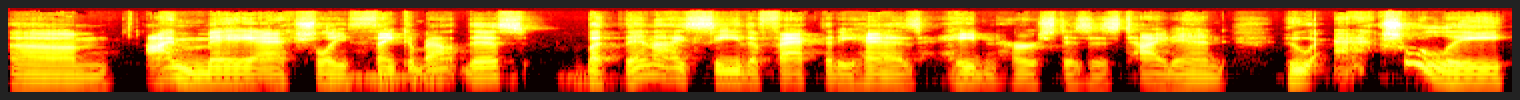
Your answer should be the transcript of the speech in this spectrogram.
Um, I may actually think about this, but then I see the fact that he has Hayden Hurst as his tight end, who actually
